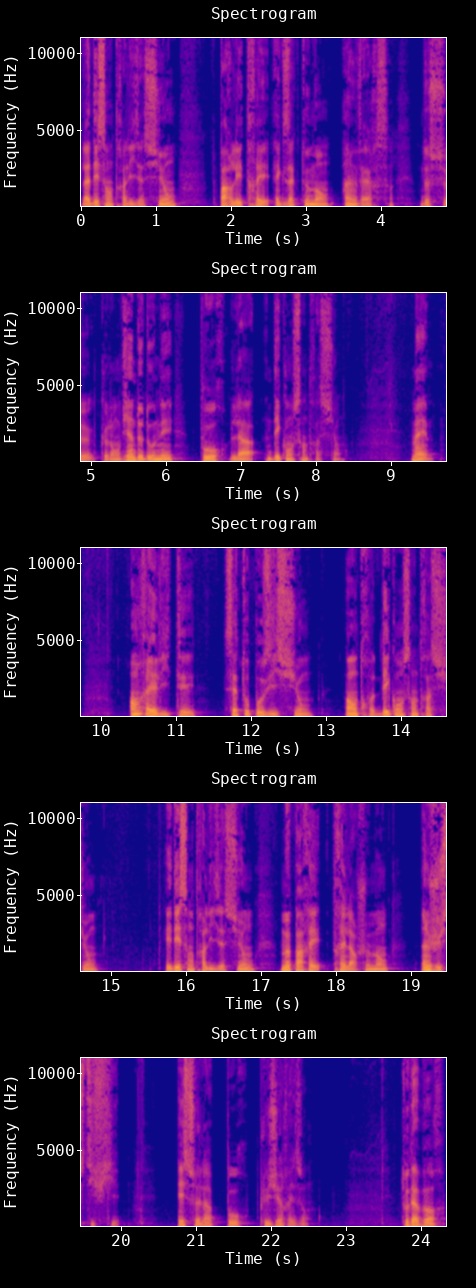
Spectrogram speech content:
la décentralisation par les traits exactement inverses de ceux que l'on vient de donner pour la déconcentration. Mais en réalité, cette opposition entre déconcentration et décentralisation me paraît très largement injustifiée, et cela pour plusieurs raisons. Tout d'abord,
